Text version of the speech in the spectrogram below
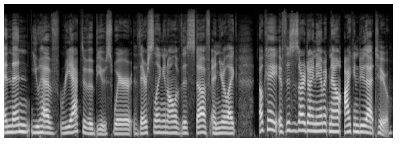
And then you have reactive abuse where they're slinging all of this stuff, and you're like, okay, if this is our dynamic now, I can do that too.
